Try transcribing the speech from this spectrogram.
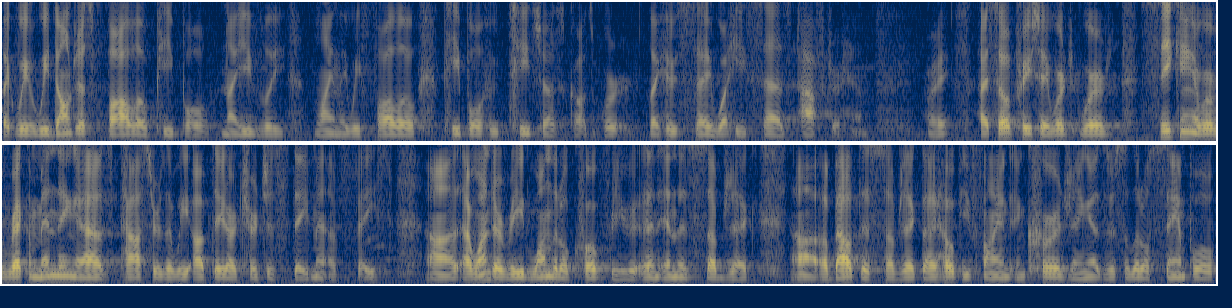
Like we, we don't just follow people naively, blindly. We follow people who teach us God's word like who say what he says after him, right? I so appreciate we're, we're seeking or we're recommending as pastors that we update our church's statement of faith. Uh, I wanted to read one little quote for you in, in this subject, uh, about this subject, that I hope you find encouraging as just a little sample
